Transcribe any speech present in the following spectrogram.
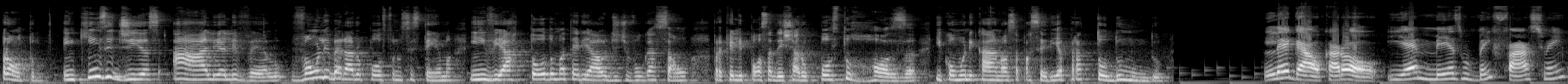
Pronto, em 15 dias a Ali e a Livelo vão liberar o posto no sistema e enviar todo o material de divulgação para que ele possa deixar o posto rosa e comunicar a nossa parceria para todo mundo. Legal, Carol. E é mesmo bem fácil, hein?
